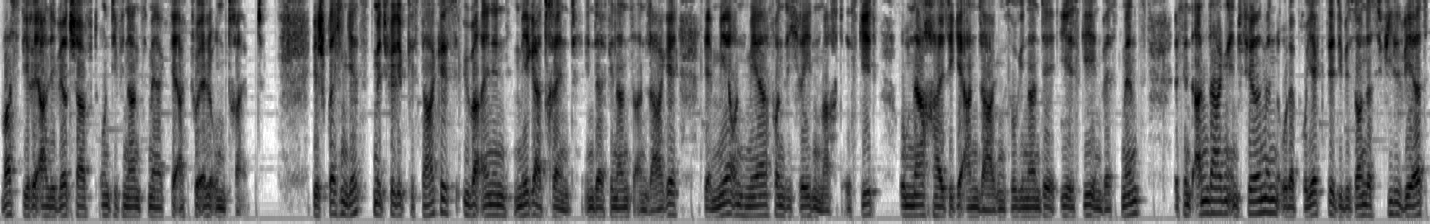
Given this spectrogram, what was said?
was die reale Wirtschaft und die Finanzmärkte aktuell umtreibt. Wir sprechen jetzt mit Philipp Gistakis über einen Megatrend in der Finanzanlage, der mehr und mehr von sich reden macht. Es geht um nachhaltige Anlagen, sogenannte ESG-Investments. Es sind Anlagen in Firmen oder Projekte, die besonders viel Wert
